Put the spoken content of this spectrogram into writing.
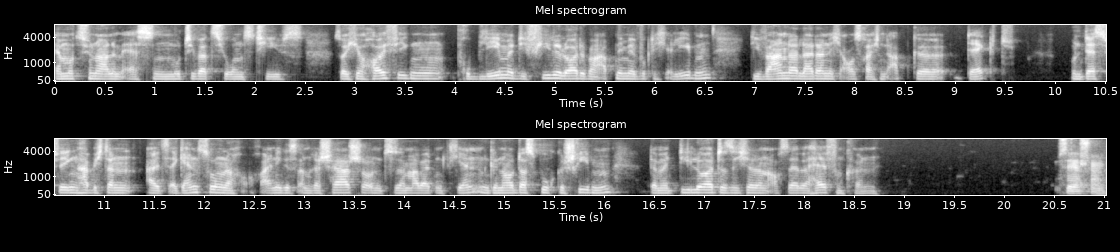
emotionalem Essen, Motivationstiefs, solche häufigen Probleme, die viele Leute beim Abnehmen ja wirklich erleben, die waren da leider nicht ausreichend abgedeckt. Und deswegen habe ich dann als Ergänzung noch auch einiges an Recherche und Zusammenarbeit mit Klienten genau das Buch geschrieben, damit die Leute sich ja dann auch selber helfen können. Sehr schön.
